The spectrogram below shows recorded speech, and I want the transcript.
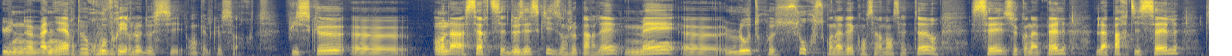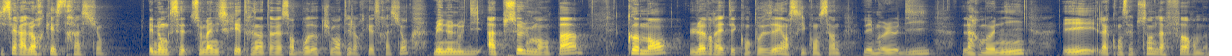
une manière de rouvrir le dossier, en quelque sorte. Puisque euh, on a certes ces deux esquisses dont je parlais, mais euh, l'autre source qu'on avait concernant cette œuvre, c'est ce qu'on appelle la particelle qui sert à l'orchestration. Et donc ce manuscrit est très intéressant pour documenter l'orchestration, mais ne nous dit absolument pas comment l'œuvre a été composée en ce qui concerne les mélodies, l'harmonie et la conception de la forme.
